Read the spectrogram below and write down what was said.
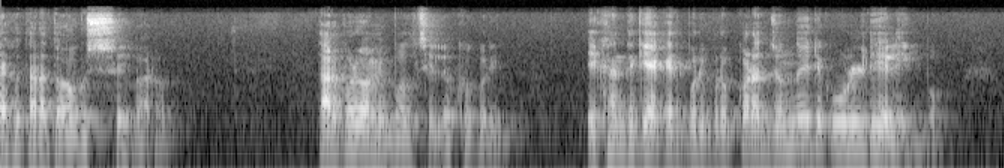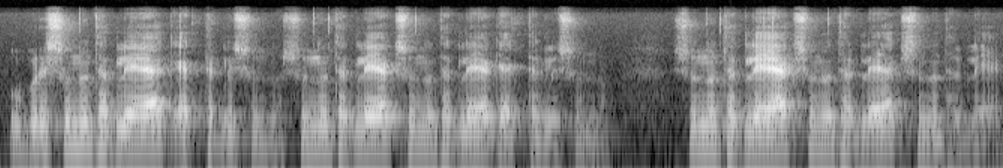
দেখো, তারা তো অবশ্যই পারো। তারপরেও আমি বলছি, লক্ষ্য করি এখান থেকে একের পরিপূরক করার জন্য এটাকে উল্টিয়ে লিখব। উপরে শূন্য থাকলে এক এক থাকলে শূন্য। শূন্য থাকলে এক, শূন্য থাকলে এক এক থাকলে শূন্য। শূন্য থাকলে এক, শূন্য থাকলে এক, শূন্য থাকলে এক।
